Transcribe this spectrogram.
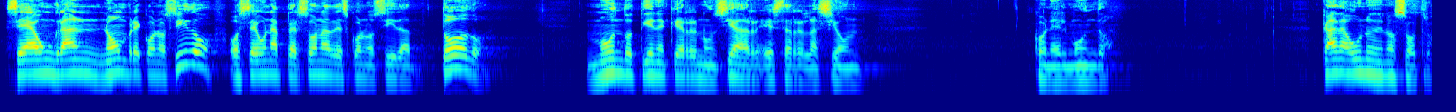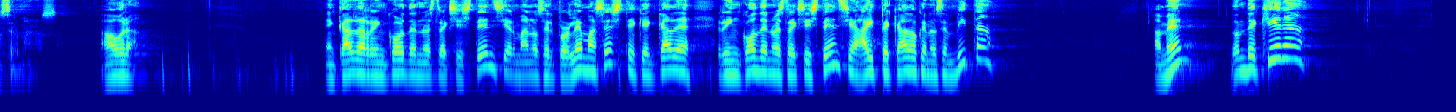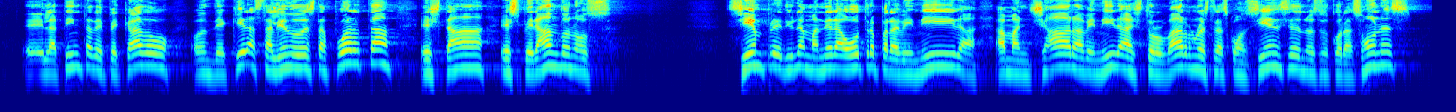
sea un gran nombre conocido o sea una persona desconocida. Todo mundo tiene que renunciar esa relación con el mundo. Cada uno de nosotros, hermanos. Ahora, en cada rincón de nuestra existencia, hermanos, el problema es este, que en cada rincón de nuestra existencia hay pecado que nos invita. Amén. Donde quiera. Eh, la tinta de pecado, donde quiera saliendo de esta puerta, está esperándonos siempre de una manera u otra para venir a, a manchar, a venir a estorbar nuestras conciencias, nuestros corazones.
